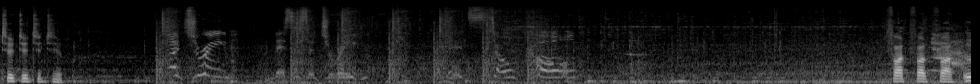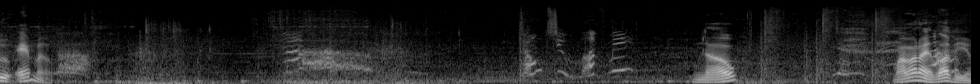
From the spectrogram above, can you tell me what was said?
Two, two, two, two. Fuck, fuck, fuck. Ooh, ammo. Don't you love me? No. Why would I love you?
